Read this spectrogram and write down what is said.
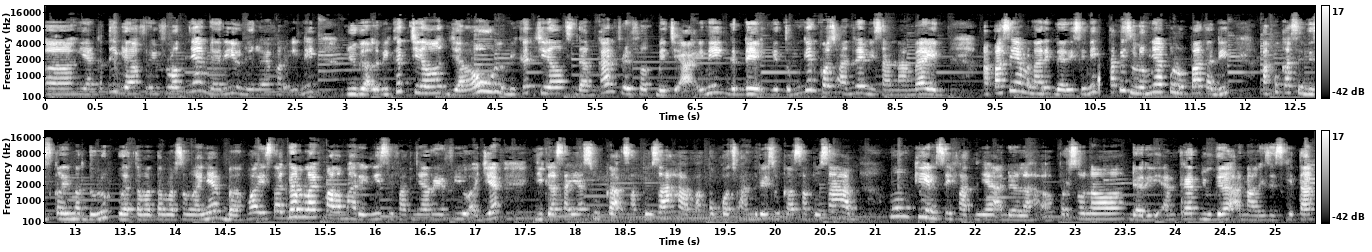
uh, yang ketiga free floatnya dari Unilever ini juga lebih kecil jauh lebih kecil sedangkan free float BCA ini gede gitu. Mungkin coach Andre bisa nambahin apa sih yang menarik dari sini? Tapi sebelumnya aku lupa tadi aku kasih disclaimer dulu buat teman-teman semuanya bahwa Instagram live malam hari ini sifatnya review aja. Jika saya suka satu saham atau coach Andre suka satu saham mungkin sifatnya adalah uh, personal dari Mtrade juga analisis kita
